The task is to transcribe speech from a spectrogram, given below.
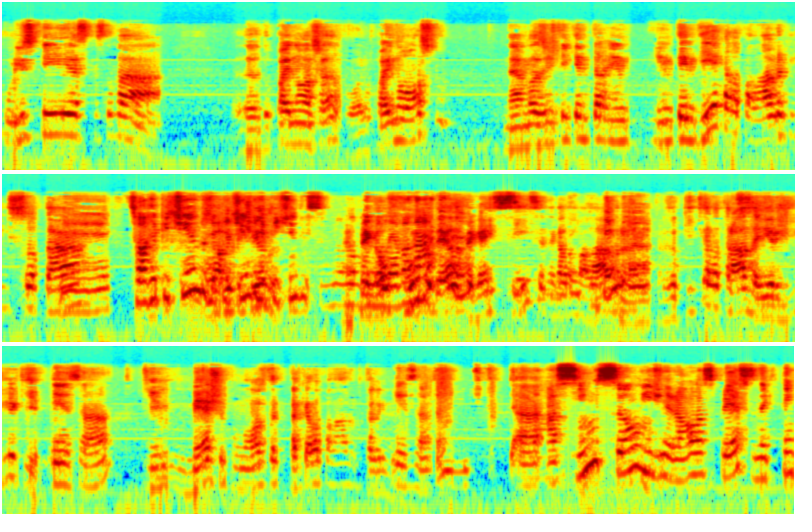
Por isso que essa questão da, do Pai Nosso, ah, pô, o Pai Nosso, né? mas a gente tem que entrar, en- entender aquela palavra que a gente só está. É, só repetindo, Só repetindo, repetindo. repetindo, isso não, É, pegar não o fundo nada. dela, né? pegar a essência daquela palavra, né? O que, que ela traz, a energia que, Exato, que mexe com nós da- daquela palavra que está ali. exatamente. Assim são, em geral, as preces, né? Que tem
